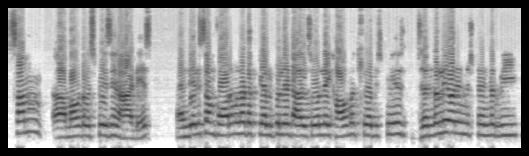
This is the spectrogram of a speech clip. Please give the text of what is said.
Some amount of space in hard disk and there is some formula to calculate also like how much swap space generally or in standard we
